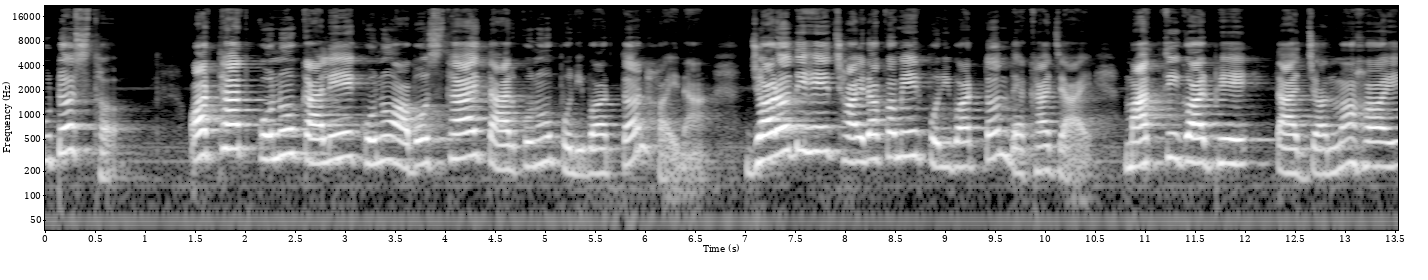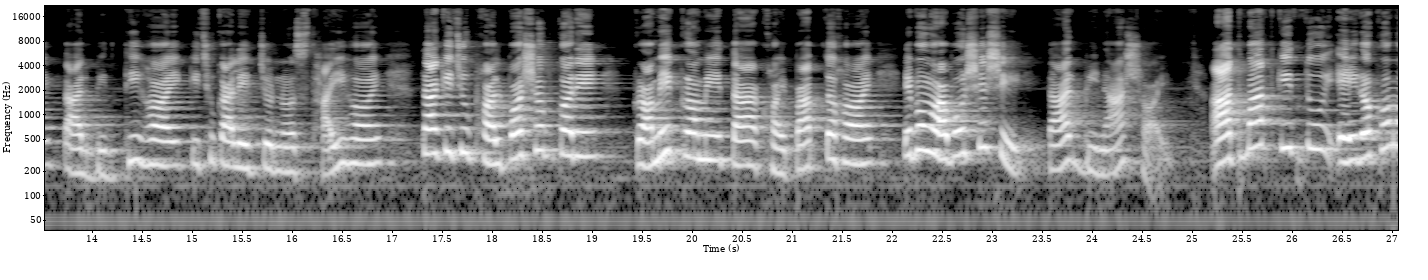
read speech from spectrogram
কুটস্থ। অর্থাৎ কোনো কালে কোনো অবস্থায় তার কোনো পরিবর্তন হয় না। জড়দেহে ছয় রকমের পরিবর্তন দেখা যায়। মাতৃগর্ভে তার জন্ম হয়, তার বৃদ্ধি হয়, কিছু কালের জন্য স্থায়ী হয়, তা কিছু ফলপ্রসব করে ক্রমে ক্রমে তা ক্ষয়প্রাপ্ত হয় এবং অবশেষে তার বিনাশ হয়। আত্মার কিন্তু এই রকম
